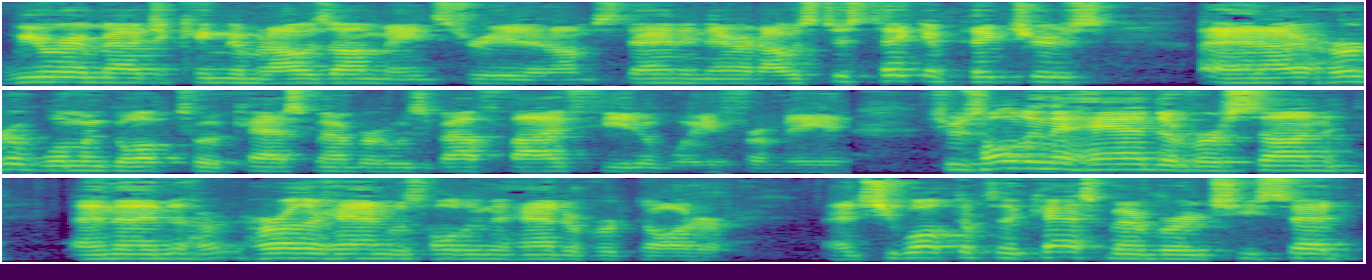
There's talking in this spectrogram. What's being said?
We were in Magic Kingdom and I was on Main Street and I'm standing there and I was just taking pictures. And I heard a woman go up to a cast member who was about five feet away from me. She was holding the hand of her son, and then her, her other hand was holding the hand of her daughter and she walked up to the cast member and she said,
